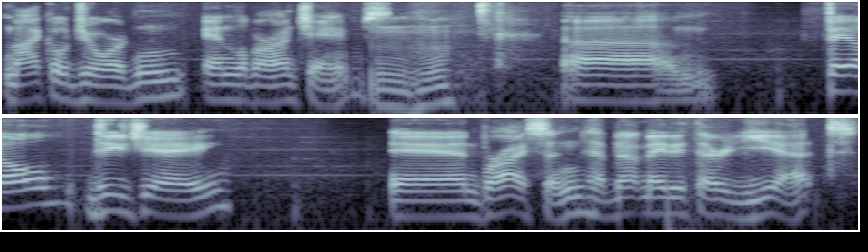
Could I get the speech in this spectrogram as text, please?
Michael Jordan and LeBron James. Um, Phil, DJ, and Bryson have not made it there yet.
